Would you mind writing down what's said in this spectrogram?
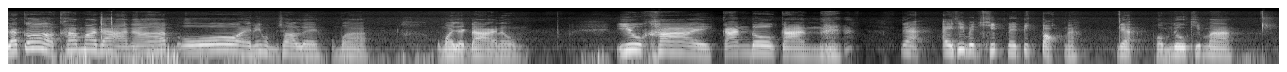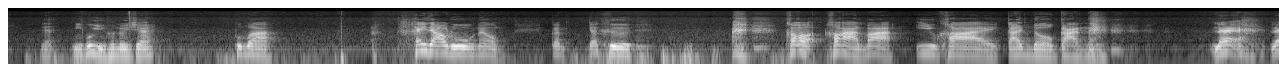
แล้วก็คามาดานะครับ โอ้อันนี้ผมชอบเลย ผมว่า ผมว่าอยากได้นะผมยูคายกันโดกัน เนี่ย ไอที่เป็นคลิปใน t ิ k t o k นะ เนี่ย ผมดูคลิปมา เนี่ย มีผู้หญิงคนหนึ่งใช่ พูดว่า ให้เดาวดูนะผมก็ก็คือเขาเขาอ่านว่าอิวคายกันโดกัน และและ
